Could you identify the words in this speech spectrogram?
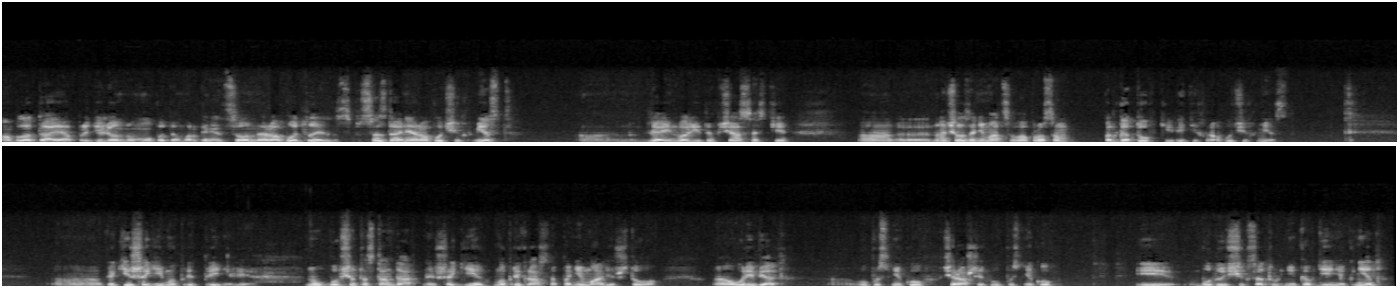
обладая определенным опытом организационной работы, создания рабочих мест а, для инвалидов в частности, а, начал заниматься вопросом подготовки этих рабочих мест. А, какие шаги мы предприняли? Ну, в общем-то, стандартные шаги. Мы прекрасно понимали, что у ребят, выпускников, вчерашних выпускников и будущих сотрудников денег нет –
